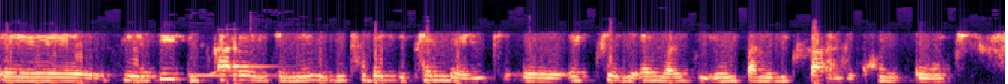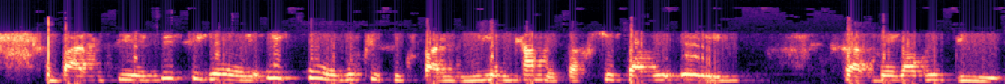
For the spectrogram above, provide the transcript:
eh CSE discourage leyo ukuthi ube dependent eh ekutheni NYDA fanele ikufande ukuthi but CSE ke iku ukuthi sikufandile mhlambe sakususa ku A sakubeka ku B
